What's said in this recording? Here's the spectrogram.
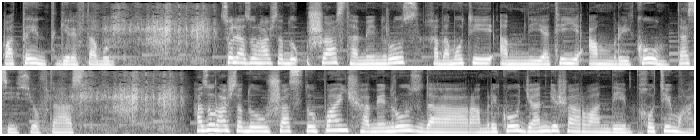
патент гирифта буд. Соли 1860 ҳамин рӯз хадамоти амниятии амрико таъсис ёфтааст 1865 ҳамин рӯз дар амрико ҷанги шаҳрвандӣ хотима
